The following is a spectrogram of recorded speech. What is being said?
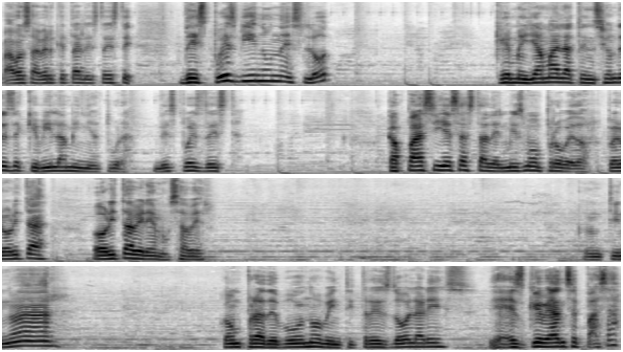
vamos a ver qué tal está este. Después viene un slot que me llama la atención desde que vi la miniatura. Después de esta. Capaz si es hasta del mismo proveedor. Pero ahorita, ahorita veremos, a ver. Continuar. Compra de bono 23 dólares. Es que vean, se pasa.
